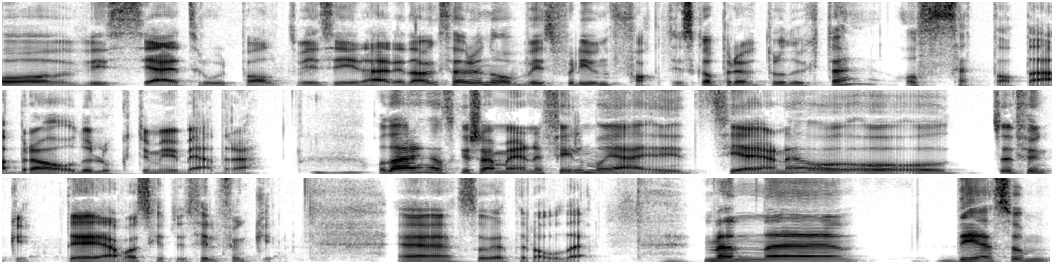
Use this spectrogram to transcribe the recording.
og hvis jeg tror på alt vi sier her i dag, så er hun overbevist fordi hun faktisk har prøvd produktet og sett at det er bra, og det lukter mye bedre. Mm. Og det er en ganske sjarmerende film, og jeg sier gjerne, og, og, og, det funker. Det jeg var skeptisk til, funker. Eh, så vet dere alle det. Men eh, det som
